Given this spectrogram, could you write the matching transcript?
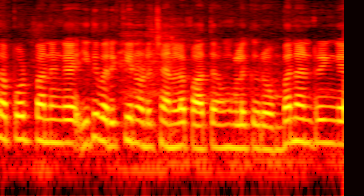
சப்போர்ட் பண்ணுங்கள் இது வரைக்கும் என்னோடய சேனலை பார்த்த உங்களுக்கு ரொம்ப நன்றிங்க.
